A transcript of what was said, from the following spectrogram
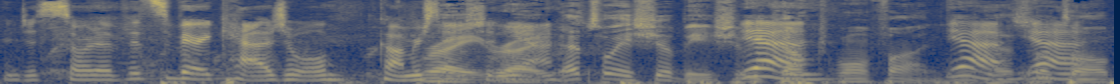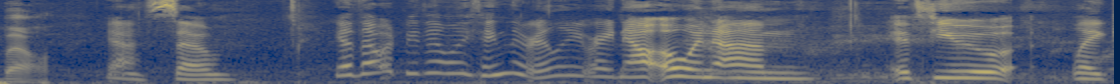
and just sort of it's a very casual conversation. right. Yeah. That's the way it should be. It should Yeah. be comfortable and fun. Yeah, That's what it's all about. Yeah, so yeah, that would be the only thing that really right now. Oh, and um, if you like,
